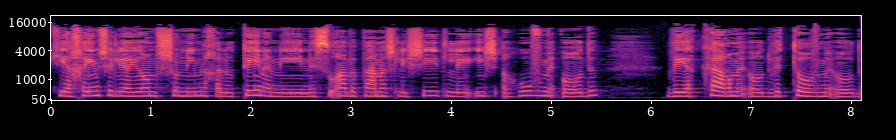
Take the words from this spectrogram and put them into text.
כי החיים שלי היום שונים לחלוטין, אני נשואה בפעם השלישית לאיש אהוב מאוד, ויקר מאוד, וטוב מאוד.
